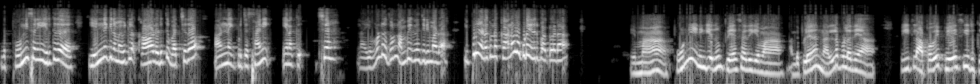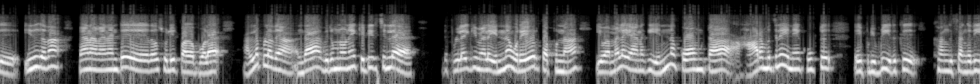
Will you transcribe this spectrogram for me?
இந்த பொன்னி சனி இருக்குதே என்னைக்கு நம்ம வீட்டுல கால் எடுத்து வச்சதோ அன்னைக்கு பிடிச்ச சனி எனக்கு. ச்சே நான் எவ்வளவு தூரம் நம்பி இருந்தேன் தெரியுமாடா. இப்படி எனக்கு கனவு கூட எதிர்பார்க்கலடா. ஏம்மா பொண்ணு நீங்க எதுவும் பேசாதீங்கம்மா. அந்த பிள்ளைய நல்ல பிள்ளைதையா. வீட்டுல அப்பவே பேசியிருக்கு. இதுக்குதான் வேணாம் வேணான்ட்டு ஏதோ சொல்லியிருப்பாங்க போல. நல்ல பிள்ளைதான் இந்தா விரும்பினோனே கெட்டிருச்சுல்ல. இந்த பிள்ளைக்கு மேல என்ன ஒரே ஒரு தப்புன்னா இவ மேல எனக்கு என்ன கோவம்ட்டா ஆரம்பத்துல என்னைய கூப்பிட்டு இப்படி இப்படி இருக்கு கங்கு சங்கதி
